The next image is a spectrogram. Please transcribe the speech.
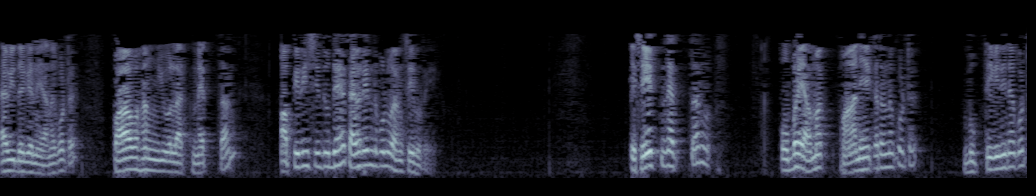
ඇවිදගෙන යනකොට පාවහන් යුවලක් නැත්තම් අපිරිසිදු දෙයක් ඇවරෙන්න පුළුවන් සිරුරේ. එසේත් නැත්තම් ඔබ යමක් පානය කරනකොට භුක්ති විඳිනකොට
